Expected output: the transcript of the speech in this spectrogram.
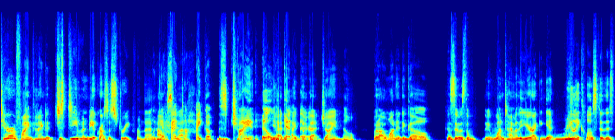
terrifying kind of just to even be across the street from that Well, house. you had but- to hike up this giant hill. you had to hike there. up that giant hill. But I wanted to Mhm. go because it was the I mean, one time of the year I can get really close to this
